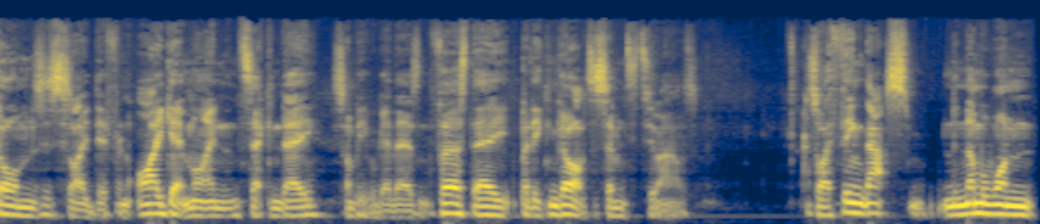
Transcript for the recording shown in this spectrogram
DOMs is slightly different. I get mine the second day. Some people get theirs on the first day, but it can go up to 72 hours. So I think that's the number one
